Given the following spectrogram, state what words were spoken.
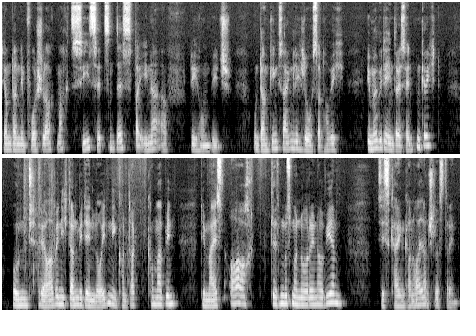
die haben dann den Vorschlag gemacht, sie setzen das bei Ihnen auf die Homepage. Und dann ging es eigentlich los. Dann habe ich immer wieder Interessenten gekriegt. Und ja, wenn ich dann mit den Leuten in Kontakt gekommen bin, die meisten, ach, das muss man noch renovieren. Es ist kein Kanalanschluss drin,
